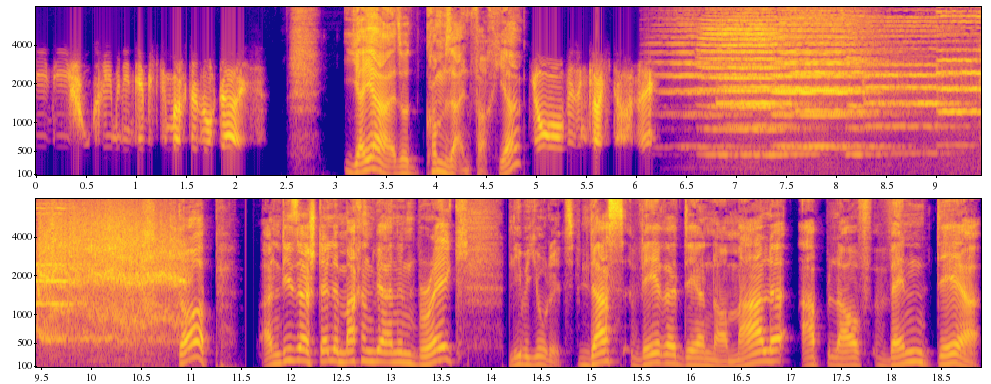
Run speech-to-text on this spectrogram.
die die Schuhcreme in den Teppich gemacht hat, noch da ist. Ja, ja, also kommen Sie einfach, ja? Ja, wir sind gleich da, ne? Stopp! An dieser Stelle machen wir einen Break. Liebe Judith, das wäre der normale Ablauf, wenn der,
